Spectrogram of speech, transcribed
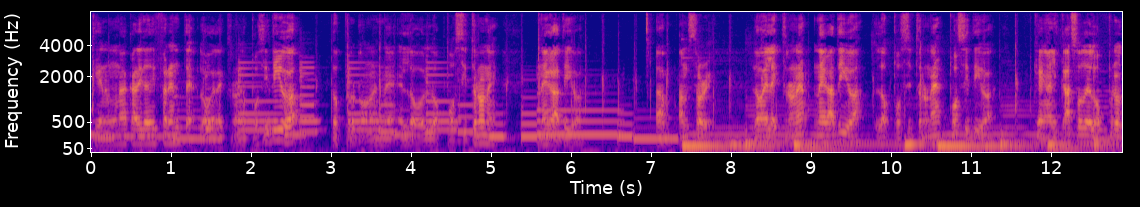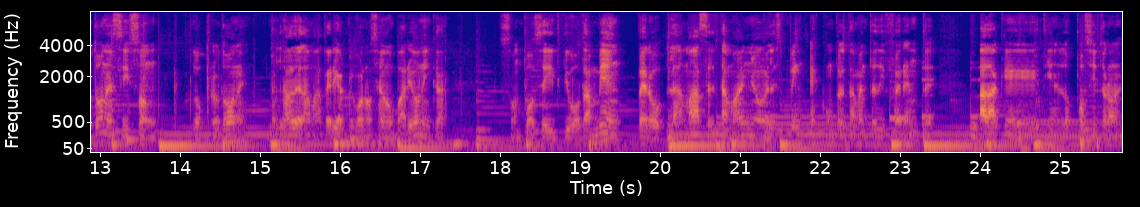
tienen una carga diferente. Los electrones positivos, los protones, los, positrones negativos. Um, I'm sorry. Los electrones negativos, los positrones positivos. Que en el caso de los protones sí son los protones, De la materia que conocemos bariónica son positivos también, pero la masa, el tamaño, el spin es completamente diferente a la que tienen los positrones.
